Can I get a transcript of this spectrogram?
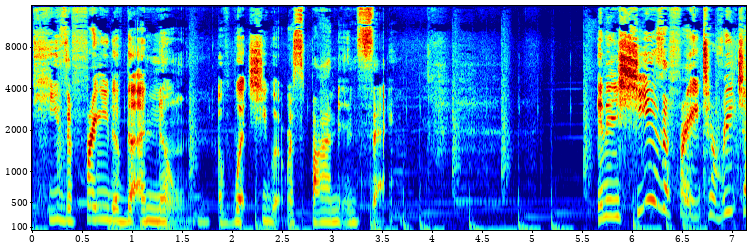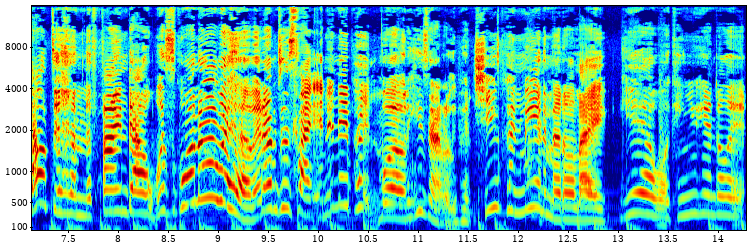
he's afraid of the unknown of what she would respond and say. And then she's afraid to reach out to him to find out what's going on with him. And I'm just like, and then they put, well, he's not really putting, she's putting me in the middle, like, yeah, well, can you handle it?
